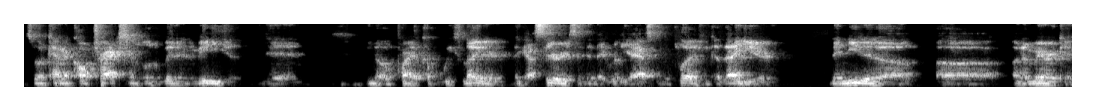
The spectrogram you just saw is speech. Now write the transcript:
So it kind of caught traction a little bit in the media. Then, you know, probably a couple weeks later, they got serious and then they really asked me to play because that year they needed a, a an American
